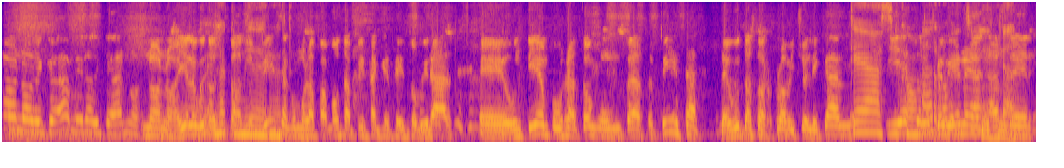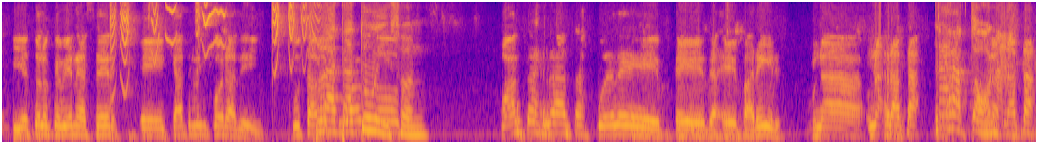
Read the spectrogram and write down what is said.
No, no, de que, ah, mira, de que, ah, no, no, no, a ella le gusta La su pedazo de de pizza, rata. como la famosa pizza que se hizo viral eh, un tiempo, un ratón con un pedazo de pizza, le gusta su arroz, carne. Qué asco. Y esto es lo que viene a hacer, y esto es lo que viene a hacer eh, Catherine Coradín. ¿Tú sabes Ratatouille son. cuántas ratas puede eh, eh, parir una, una rata? Una ratona. Una rata,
